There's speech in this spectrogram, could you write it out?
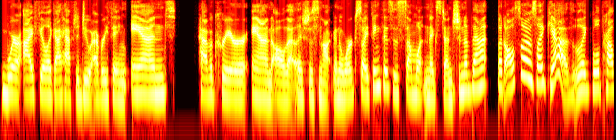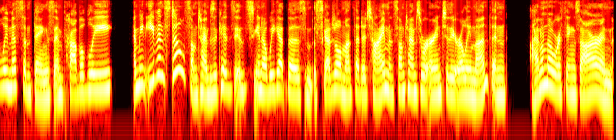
where I feel like I have to do everything and have a career and all that. It's just not going to work. So I think this is somewhat an extension of that. But also, I was like, yeah, like we'll probably miss some things and probably. I mean, even still, sometimes the kids, it's, you know, we get the schedule a month at a time and sometimes we're into the early month and I don't know where things are. And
